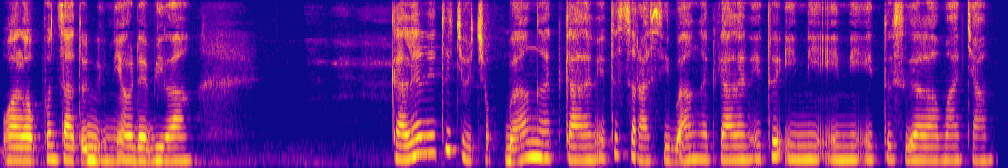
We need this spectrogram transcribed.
Walaupun satu dunia udah bilang kalian itu cocok banget kalian itu serasi banget kalian itu ini ini itu segala macam.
